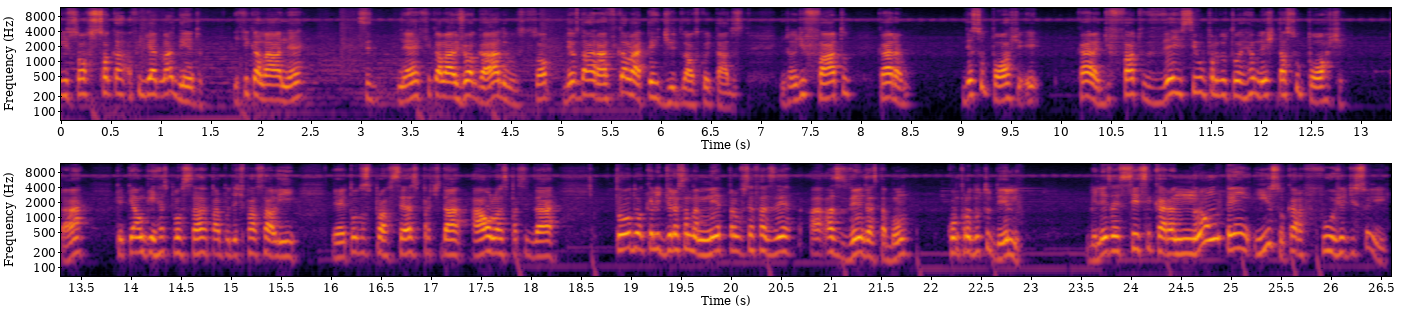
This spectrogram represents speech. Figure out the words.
e só soca afiliado lá dentro. E fica lá, né? Se, né, fica lá jogado, só Deus dará, fica lá perdido lá os coitados. Então, de fato, cara, dê suporte. E, cara, de fato, veja se o produtor realmente dá suporte, tá? Que tem alguém responsável para poder te passar ali é, todos os processos, para te dar aulas, para te dar todo aquele direcionamento para você fazer a, as vendas, tá bom? Com o produto dele. Beleza? Se esse cara não tem isso, cara, fuja disso aí.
